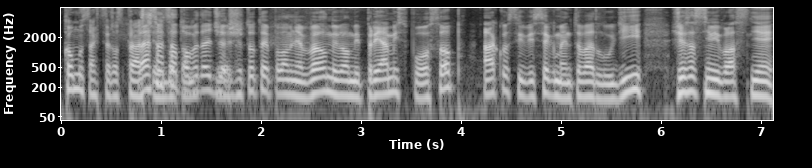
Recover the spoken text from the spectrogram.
komu sa chce rozprávať Ja som chcel povedať, že, že toto je podľa mňa veľmi, veľmi priamy spôsob, ako si vysegmentovať ľudí, že sa s nimi vlastne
